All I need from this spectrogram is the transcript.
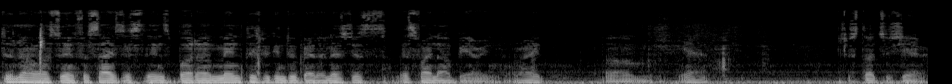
Don't know how else to emphasize these things, but uh, men, please, we can do better. Let's just let's find our bearing. All right. Um, yeah. Just thought to share.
